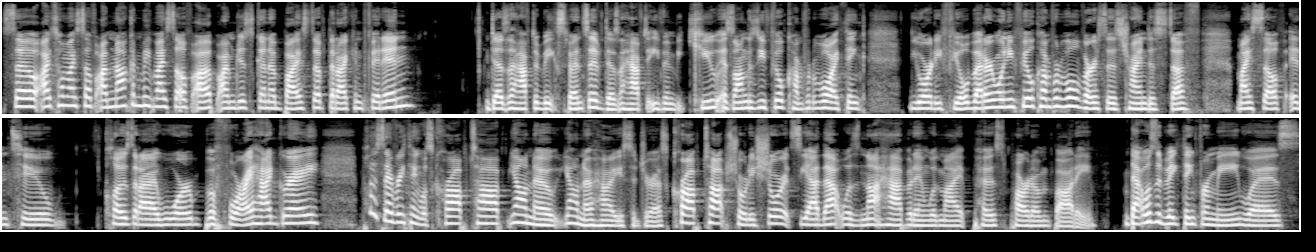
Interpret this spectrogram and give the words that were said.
So I told myself, I'm not going to beat myself up. I'm just going to buy stuff that I can fit in doesn't have to be expensive, doesn't have to even be cute. As long as you feel comfortable, I think you already feel better when you feel comfortable versus trying to stuff myself into clothes that I wore before I had gray. Plus everything was crop top. Y'all know, y'all know how I used to dress. Crop top, shorty shorts. Yeah, that was not happening with my postpartum body. That was a big thing for me was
